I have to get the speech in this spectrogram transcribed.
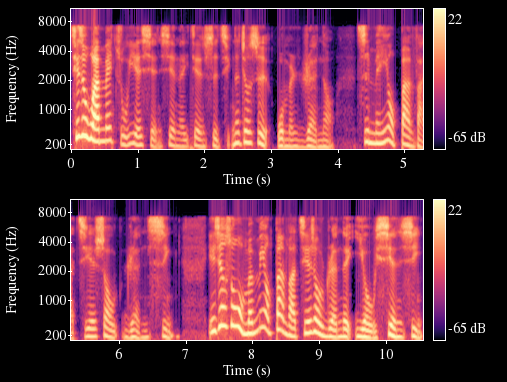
其实完美主义也显现了一件事情，那就是我们人哦是没有办法接受人性。也就是说，我们没有办法接受人的有限性，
